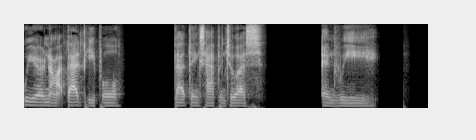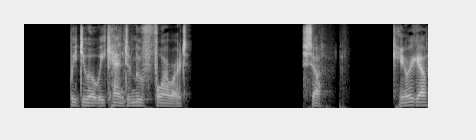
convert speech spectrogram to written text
we are not bad people. Bad things happen to us. And we we do what we can to move forward. So, here we go.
